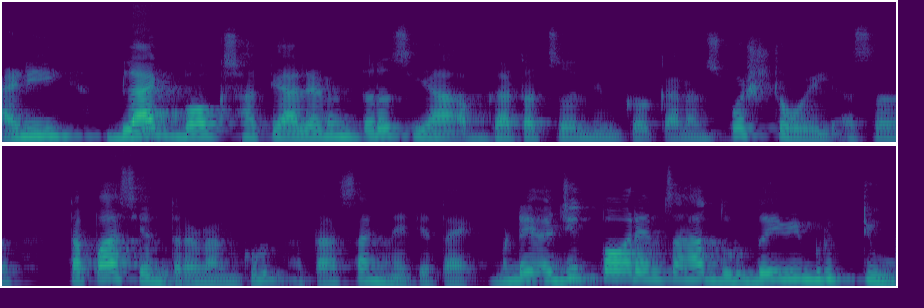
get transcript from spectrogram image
आणि ब्लॅक बॉक्स हाती आल्यानंतरच या अपघाताचं नेमकं कारण स्पष्ट होईल असं तपास यंत्रणांकडून आता सांगण्यात येत आहे. म्हणजे अजित पवार यांचा हा दुर्दैवी मृत्यू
